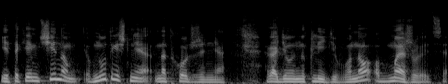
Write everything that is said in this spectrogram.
І таким чином внутрішнє надходження радіонуклідів воно обмежується.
